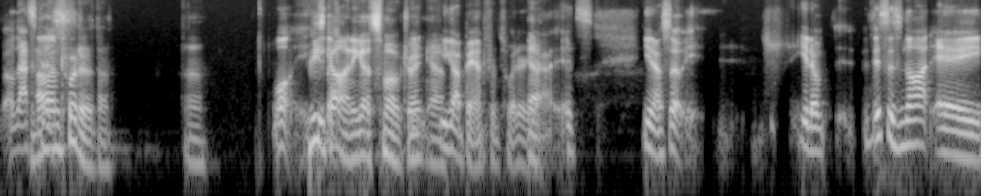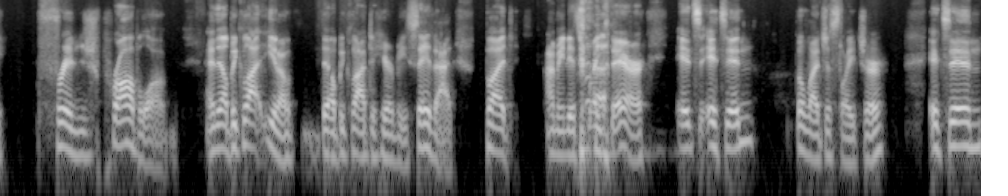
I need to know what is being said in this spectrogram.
well, that's not on Twitter though. Well, He's he got- gone. He got smoked, right? Yeah. he got banned from Twitter. Yeah. Yeah, it's you know, so you know, this is not a fringe problem, and they'll be glad. You know, they'll be glad to hear me say that. But I mean, it's right there. It's it's in the legislature. It's in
